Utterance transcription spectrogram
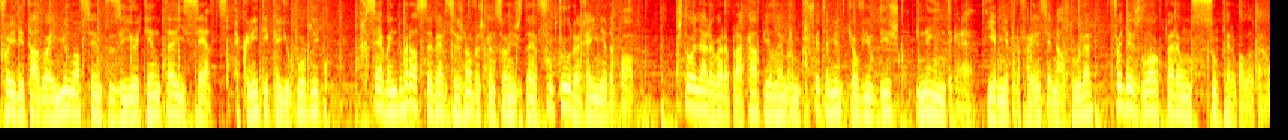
foi editado em 1987. A crítica e o público recebem de braços abertos as novas canções da futura rainha da pop. Estou a olhar agora para a capa e lembro-me perfeitamente que ouvi o disco na íntegra. E a minha preferência, na altura, foi desde logo para um super baladão.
